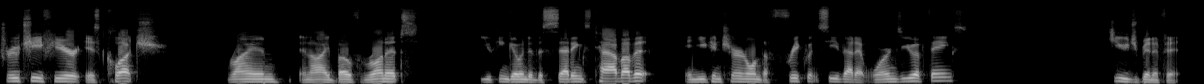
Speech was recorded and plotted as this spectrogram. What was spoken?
Crew chief here is clutch. Ryan and I both run it. You can go into the settings tab of it and you can turn on the frequency that it warns you of things. Huge benefit.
